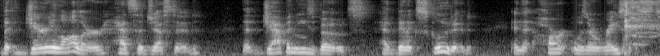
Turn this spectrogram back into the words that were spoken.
But Jerry Lawler had suggested that Japanese votes had been excluded and that Hart was a racist.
